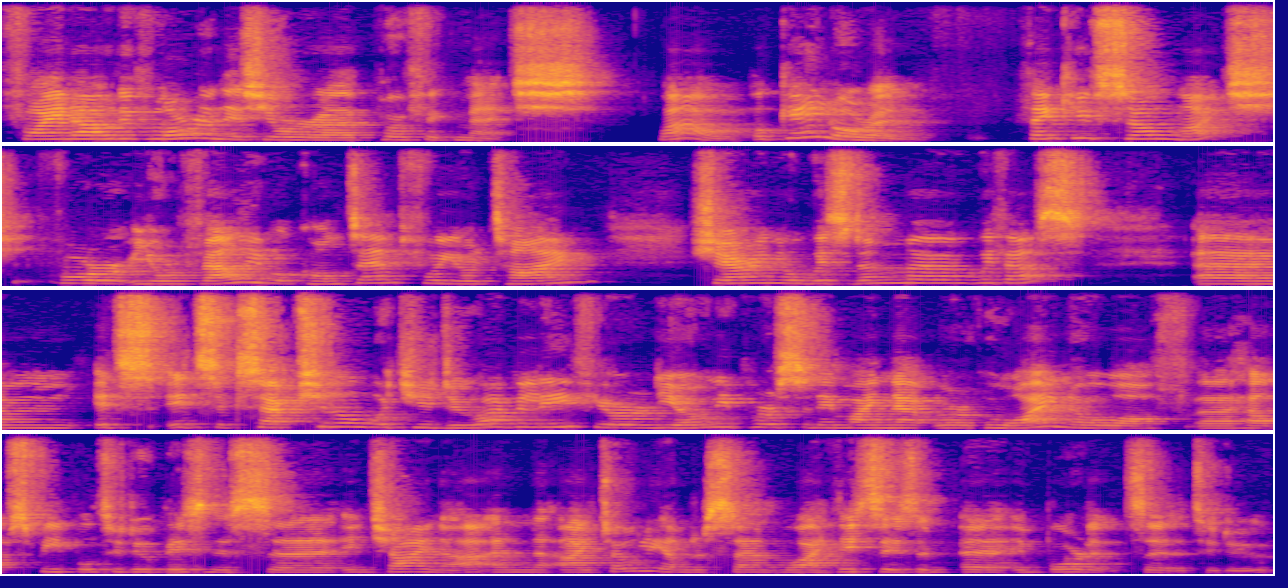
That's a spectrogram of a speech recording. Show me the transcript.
find out if Lauren is your uh, perfect match. Wow. Okay, Lauren. Thank you so much for your valuable content, for your time, sharing your wisdom uh, with us. Um, it's it's exceptional what you do. I believe you're the only person in my network who I know of uh, helps people to do business uh, in China, and I totally understand why this is uh, important to, to do.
